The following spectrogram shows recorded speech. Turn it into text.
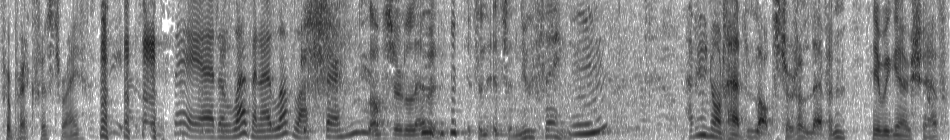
for breakfast, right? I was say at 11. I love lobster. lobster at eleven. it's an it's a new thing. Have you not had lobster at eleven? Here we go, chef.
